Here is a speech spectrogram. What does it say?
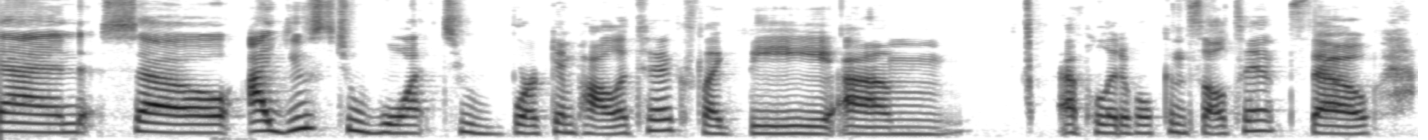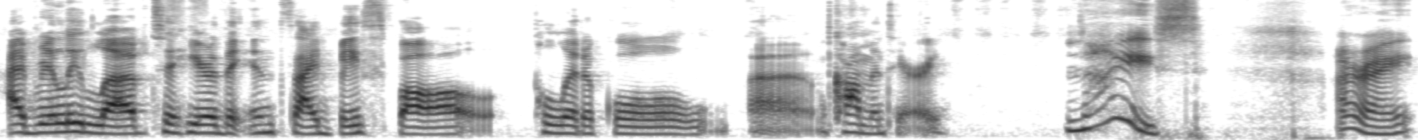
And so I used to want to work in politics, like be um, a political consultant. So I really love to hear the inside baseball political um, commentary. Nice. All right.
